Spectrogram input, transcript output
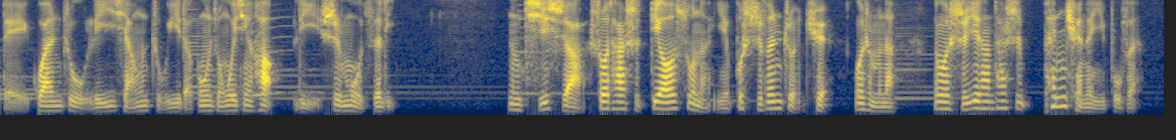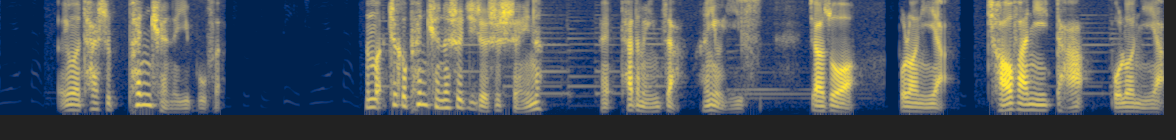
得关注理想主义的公众微信号“李氏木子李”。那么其实啊，说它是雕塑呢，也不十分准确。为什么呢？因为实际上它是喷泉的一部分，因为它是喷泉的一部分。那么这个喷泉的设计者是谁呢？哎，他的名字啊很有意思，叫做博洛尼亚·乔凡尼达·博洛尼亚。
